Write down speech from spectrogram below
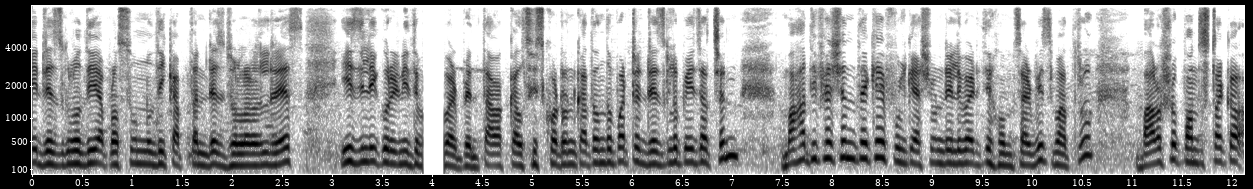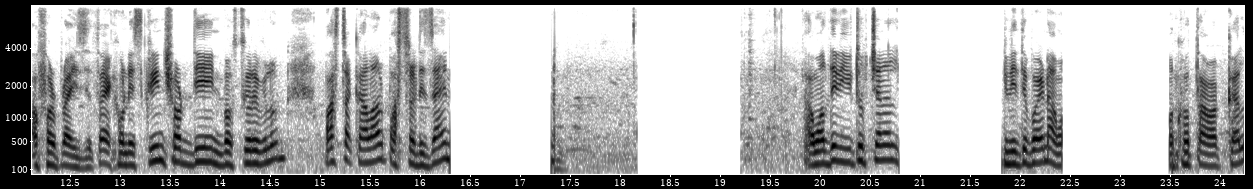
এই ড্রেসগুলো দিয়ে আপনার সুন্নতি, কাপ্তান ড্রেস ঢোলার ড্রেস ইজিলি করে নিতে পারবেন। তাওয়াক্কাল, সুইস কটন, কাতান দোপাট্টার ড্রেসগুলো পেয়ে যাচ্ছেন। মাহাদি ফ্যাশন থেকে ফুল ক্যাশ অন ডেলিভারিতে হোম সার্ভিস মাত্র বারোশো পঞ্চাশ টাকা অফার প্রাইসে। তো এখন স্ক্রিনশট দিয়ে ইনবক্স করে ফেলুন। পাঁচটা কালার, পাঁচটা ডিজাইন। আমাদের ইউটিউব চ্যানেল নিতে পারেন। আমার তাওয়াক্কাল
